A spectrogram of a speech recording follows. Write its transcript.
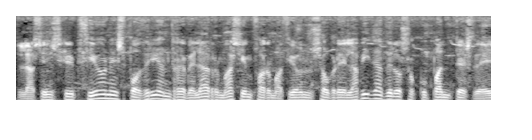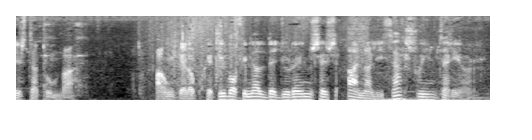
Las inscripciones podrían revelar más información sobre la vida de los ocupantes de esta tumba, aunque el objetivo final de Jurens es analizar su interior.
